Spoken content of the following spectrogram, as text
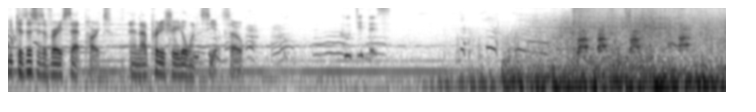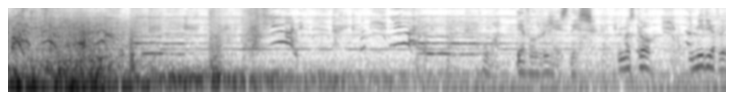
Because this is a very sad part. And I'm pretty sure you don't want to see it, so. Who did this? Leon! Leon! What devilry is this? We must go. Immediately.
